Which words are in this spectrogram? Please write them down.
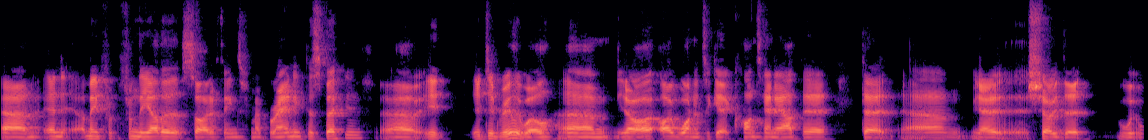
Um, and I mean, from, from, the other side of things, from a branding perspective, uh, it it did really well. Um, you know, I, I, wanted to get content out there that um, you know showed that. We,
